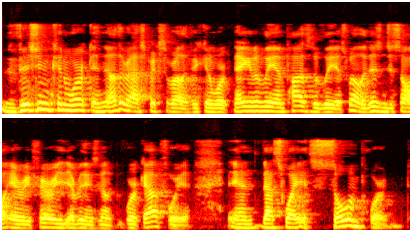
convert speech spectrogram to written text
vision can work in other aspects of our life. It can work negatively and positively as well. It isn't just all airy fairy, everything's going to work out for you. And that's why it's so important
